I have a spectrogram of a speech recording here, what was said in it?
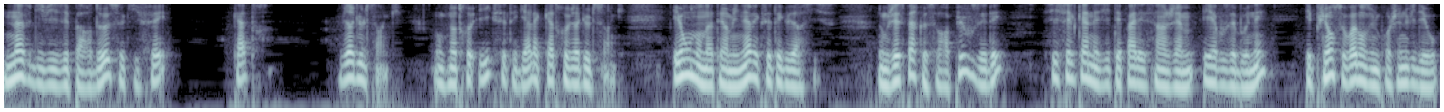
9 divisé par 2, ce qui fait 4,5. Donc notre x est égal à 4,5. Et on en a terminé avec cet exercice. Donc j'espère que ça aura pu vous aider. Si c'est le cas, n'hésitez pas à laisser un j'aime et à vous abonner. Et puis on se voit dans une prochaine vidéo.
